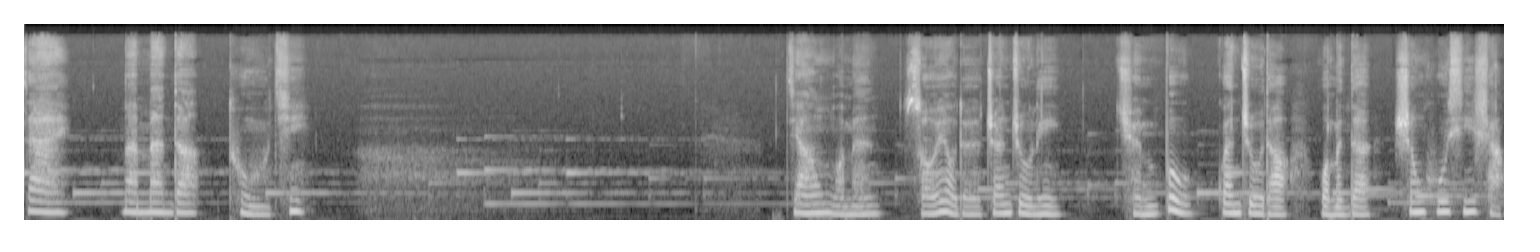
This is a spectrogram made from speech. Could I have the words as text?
再慢慢的吐气，将我们所有的专注力全部关注到我们的深呼吸上。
